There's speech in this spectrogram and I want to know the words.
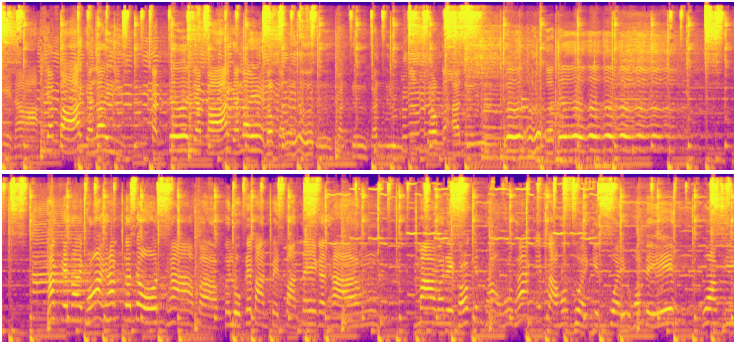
นี่นาอย่าปาอย่าไล่กันเด้ออย่าปาอย่าไล่เราก็เด้อเด้อกันเด้อกันเด้อเราก็เด้อเด้อเด้อฮักกันหน่อยขอให้ฮักกระโดดค่ะฝากไปลูกได้บานเป็นหมันในกระถางมาวันนี้ขอกินเผา กล้วยกินกล้วยหอมเบวามพี่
